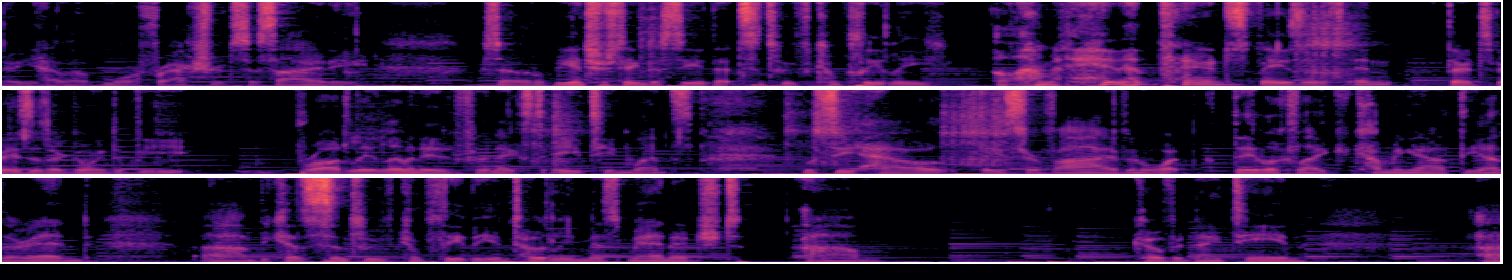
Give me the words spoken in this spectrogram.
you know, you have a more fractured society. So it'll be interesting to see that since we've completely eliminated third spaces and third spaces are going to be broadly eliminated for the next 18 months, we'll see how they survive and what they look like coming out the other end. Um, because since we've completely and totally mismanaged um, COVID 19, uh,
